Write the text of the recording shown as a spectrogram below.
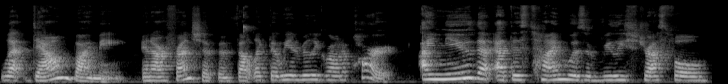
let down by me in our friendship and felt like that we had really grown apart. I knew that at this time was a really stressful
